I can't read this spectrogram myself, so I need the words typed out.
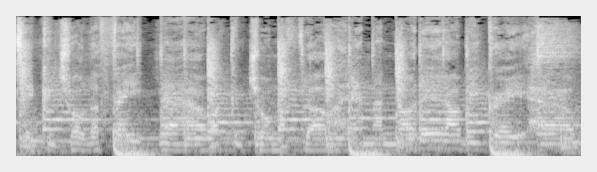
Take control of fate now, I control my flow. And I know that I'll be great, how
